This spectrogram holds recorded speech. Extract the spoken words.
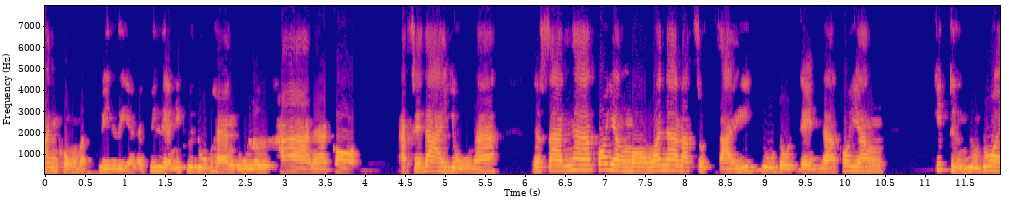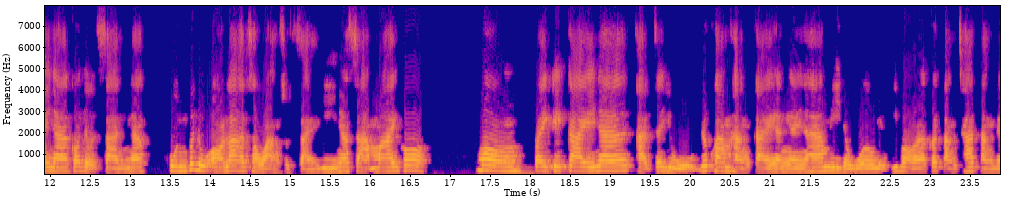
มั่นคงแบบวีเหรียญนะวีเหรียญนี่คือดูแพงดูเลอค่านะ ก็แอบเสียดายอยู่นะเดอะซันนะก็ยังมองว่าน่ารักสดใสดูโดดเด่นนะ ก็ยังคิดถึงอยู่ด้วยนะ ก็เดอะซันนะ คุณก็ดูออร่าสว่างสดใสดีนะสามไม้ก็ มองไปไกลๆนะอาจจะอยู่ด้วยความห่างไกลกันไงนะคะ มีเดอะเวิลด์อย่างที่บอกแล้วก็ต่างชาติต่างแด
